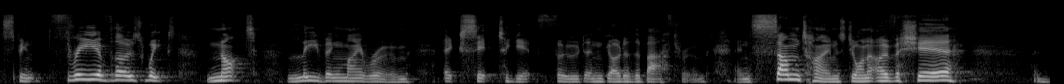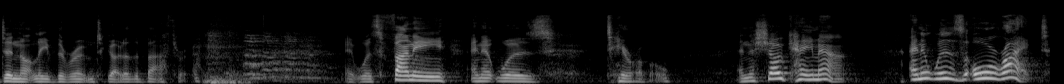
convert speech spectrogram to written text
spent three of those weeks not leaving my room except to get food and go to the bathroom. And sometimes, do you want to overshare? I did not leave the room to go to the bathroom. it was funny and it was terrible. And the show came out and it was all right.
